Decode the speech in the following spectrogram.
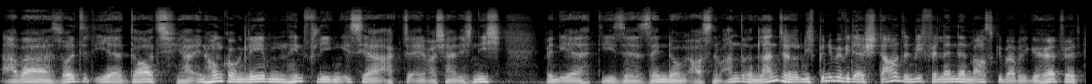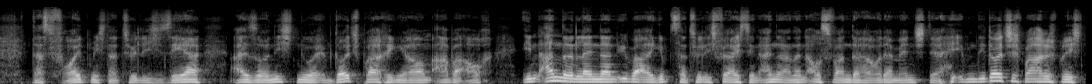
Aber solltet ihr dort ja in Hongkong leben, hinfliegen, ist ja aktuell wahrscheinlich nicht wenn ihr diese Sendung aus einem anderen Land hört. Und ich bin immer wieder erstaunt, in wie vielen Ländern Mausgebabbel gehört wird. Das freut mich natürlich sehr. Also nicht nur im deutschsprachigen Raum, aber auch in anderen Ländern. Überall gibt es natürlich vielleicht den einen oder anderen Auswanderer oder Mensch, der eben die deutsche Sprache spricht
